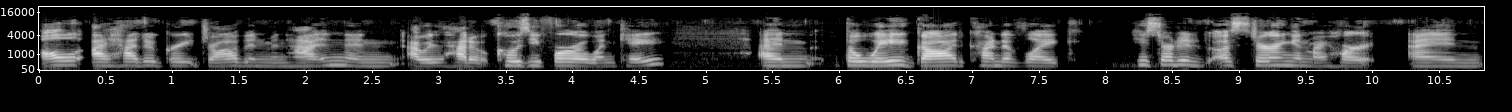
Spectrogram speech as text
all I had a great job in Manhattan and I was had a cozy 401k and the way God kind of like he started a stirring in my heart. And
